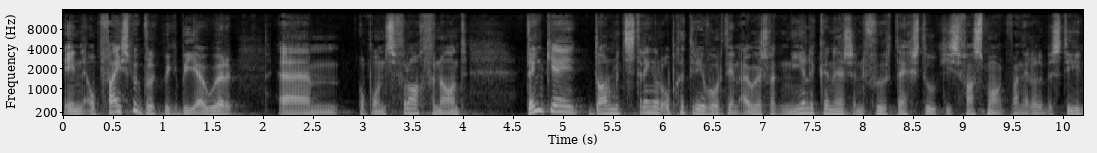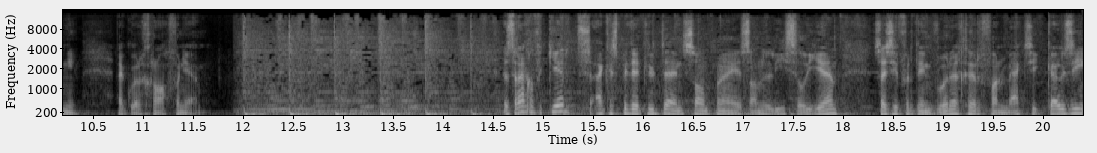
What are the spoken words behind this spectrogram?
en op Facebook wil ek bietjie by jou hoor ehm um, op ons vraag vanaand Dink jy daar moet strenger opgetree word teen ouers wat nie hulle kinders in voertuigstoeltjies vasmaak wanneer hulle bestuur nie? Ek hoor graag van jou. Is reg of verkeerd? Ek is Pieter Kloete en saam met my is Annelies hier. Sy is die verteenwoordiger van Maxi Cozy.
